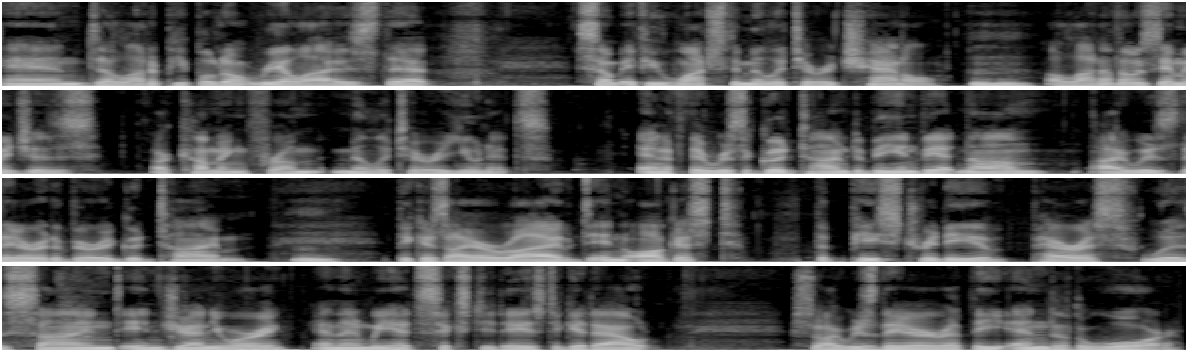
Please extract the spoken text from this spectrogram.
And a lot of people don't realize that some, if you watch the military channel, mm-hmm. a lot of those images are coming from military units. And if there was a good time to be in Vietnam, I was there at a very good time. Mm because I arrived in August. The peace treaty of Paris was signed in January, and then we had 60 days to get out. So I was there at the end of the war,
